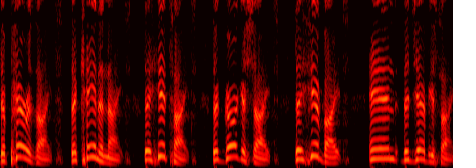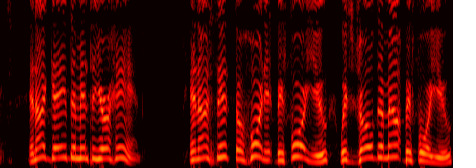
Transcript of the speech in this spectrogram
the Perizzites, the Canaanites, the Hittites, the Girgashites, the Hivites, and the Jebusites and I gave them into your hand. And I sent the hornet before you, which drove them out before you,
